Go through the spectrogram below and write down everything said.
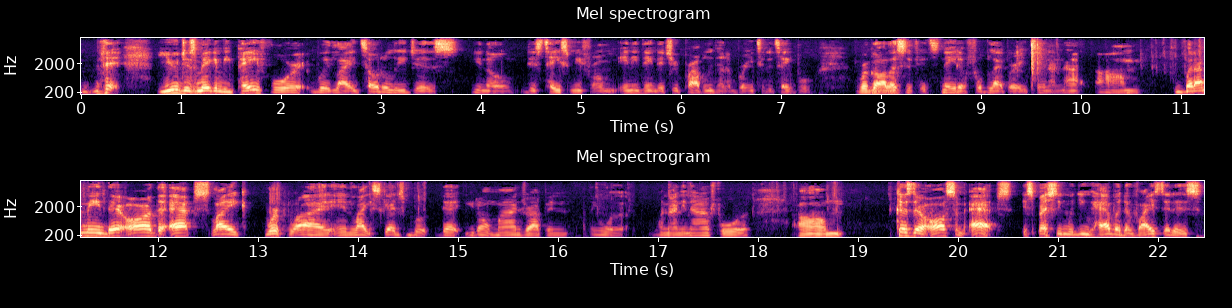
you just making me pay for it would like totally just you know distaste me from anything that you're probably gonna bring to the table, regardless if it's native for BlackBerry 10 or not. Um, but I mean, there are the apps like WorkWide and like Sketchbook that you don't mind dropping. I think what 199 for, um, because they're awesome apps, especially when you have a device that is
